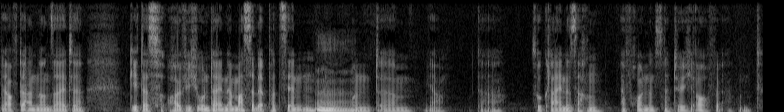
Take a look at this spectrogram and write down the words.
ja, auf der anderen Seite geht das häufig unter in der Masse der Patienten. Mhm. Und ähm, ja, da so kleine Sachen erfreuen uns natürlich auch. Und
